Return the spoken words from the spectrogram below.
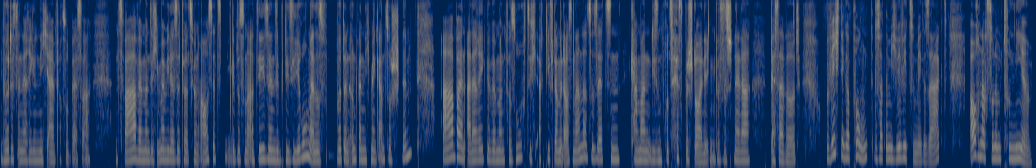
wird es in der Regel nicht einfach so besser. Und zwar, wenn man sich immer wieder Situationen aussetzt, gibt es so eine Art Desensibilisierung, also es wird dann irgendwann nicht mehr ganz so schlimm. Aber in aller Regel, wenn man versucht, sich aktiv damit auseinanderzusetzen, kann man diesen Prozess beschleunigen, dass es schneller besser wird. Wichtiger Punkt, das hat nämlich Vivi zu mir gesagt, auch nach so einem Turnier,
